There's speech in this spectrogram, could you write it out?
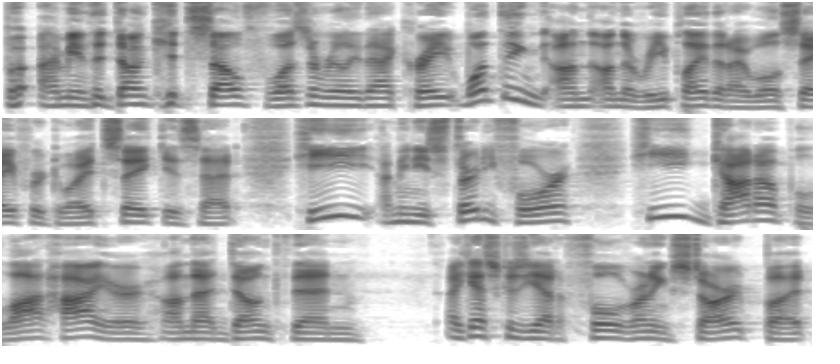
but I mean, the dunk itself wasn't really that great. One thing on on the replay that I will say for Dwight's sake is that he, I mean, he's 34. He got up a lot higher on that dunk than I guess because he had a full running start, but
